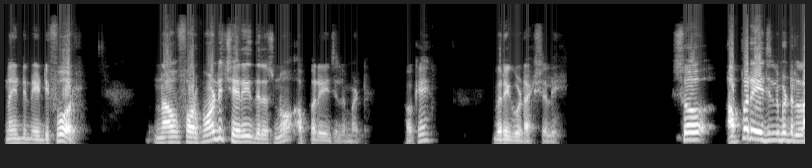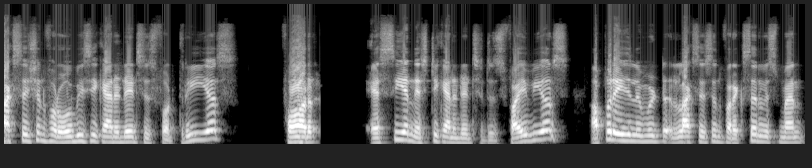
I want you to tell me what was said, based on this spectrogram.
1984. Now, for Pondicherry, there is no upper age limit. Okay, very good actually. So, upper age limit relaxation for OBC candidates is for 3 years. For SC and ST candidates, it is 5 years. Upper age limit relaxation for ex-servicemen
